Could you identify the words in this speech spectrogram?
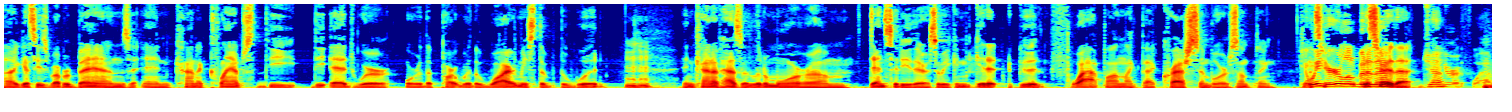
uh, I guess, these rubber bands and kind of clamps the the edge where or the part where the wire meets the the wood, mm-hmm. And kind of has a little more um, density there, so we can get it a good thwap on like that crash cymbal or something. Can Let's we hear a little bit let's of that? hear that. John? You're a flap.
